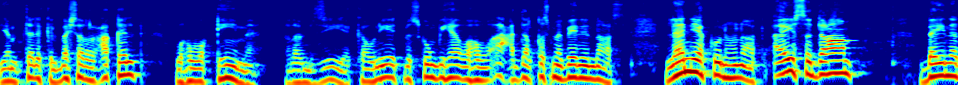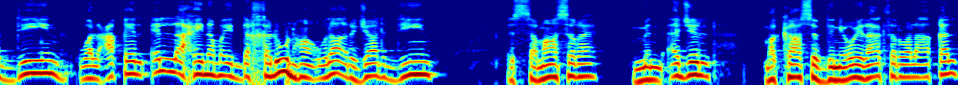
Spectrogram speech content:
يمتلك البشر العقل وهو قيمة رمزية كونية مسكون بها وهو أعدى القسمة بين الناس. لن يكون هناك أي صدام بين الدين والعقل إلا حينما يتدخلون هؤلاء رجال الدين السماسرة من أجل مكاسب دنيوية لا أكثر ولا أقل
